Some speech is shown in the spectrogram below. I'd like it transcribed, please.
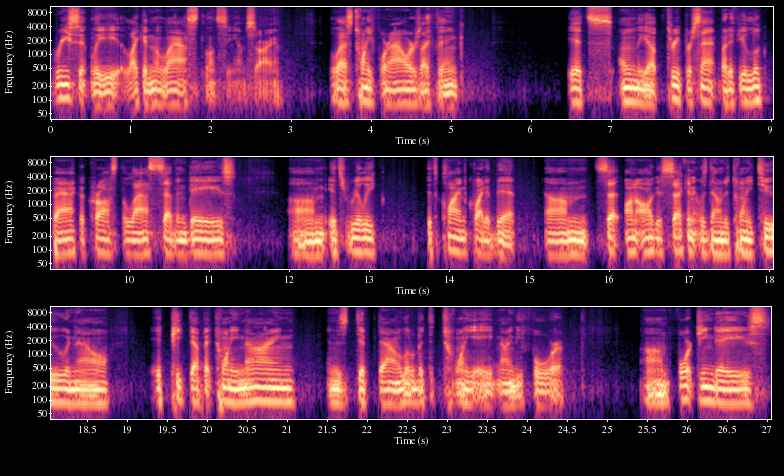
recently, like in the last, let's see, I'm sorry, the last 24 hours, I think it's only up 3%. But if you look back across the last seven days, um, it's really, it's climbed quite a bit. Um, set on August 2nd, it was down to 22, and now it peaked up at 29 and has dipped down a little bit to 28.94. Um, 14 days,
